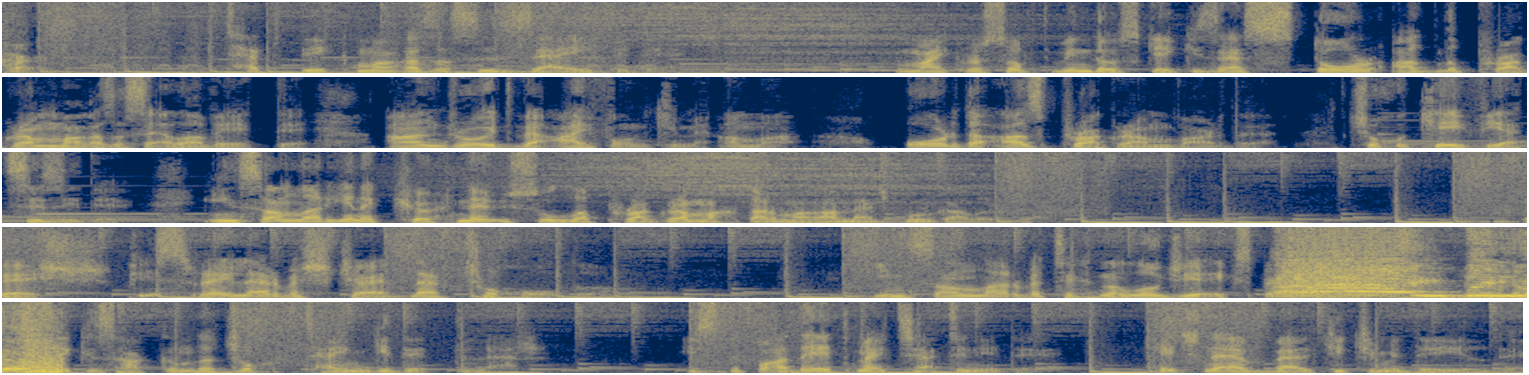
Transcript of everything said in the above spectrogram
Pert. Tətbiq mağazası zəif idi. Microsoft Windows 8-ə Store adlı proqram mağazası əlavə etdi. Android və iPhone kimi amma orada az proqram vardı. Çoxu keyfiyyətsiz idi. İnsanlar yenə köhnə üsulla proqram axtarmağa məcbur qalırdı. 5. Pis rəylər və şikayətlər çox oldu. İnsanlar və texnologiya ekspertləri Windows 8 haqqında çox tənqid etdilər. İstifadə etmək çətin idi. Heç nə əvvəlki kimi deyildi.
